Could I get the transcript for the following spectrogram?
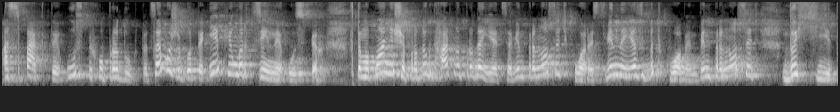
аспекти успіху продукту. Це може бути і комерційний успіх, в тому плані, що продукт гарно продається, він приносить користь, він не є збитковим, він приносить дохід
